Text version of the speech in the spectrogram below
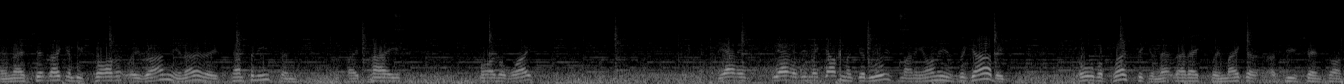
and they said they can be privately run, you know, these companies, and they pay by the weight. The only the only thing the government could lose money on is the garbage all the plastic and that they'd actually make a, a few cents on.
